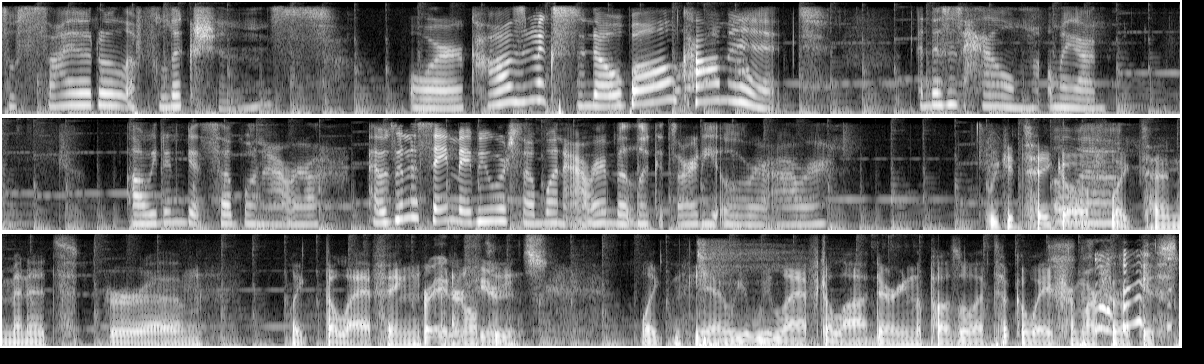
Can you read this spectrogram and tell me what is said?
Societal afflictions. Or cosmic snowball comet. And this is Helm. Oh my god. Oh, we didn't get sub one hour. I was gonna say maybe we're sub one hour, but look, it's already over an hour. We could take Oh, off wow. like 10 minutes for um, like the laughing For penalty. interference. Like, yeah, we, we laughed a lot during the puzzle. That took away from our focus.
